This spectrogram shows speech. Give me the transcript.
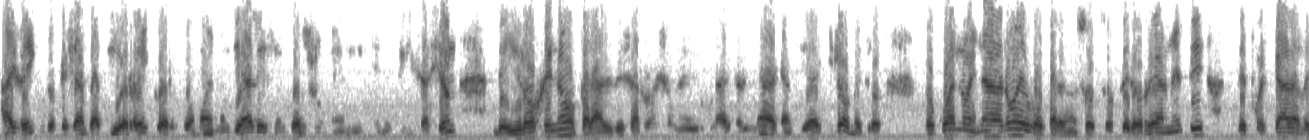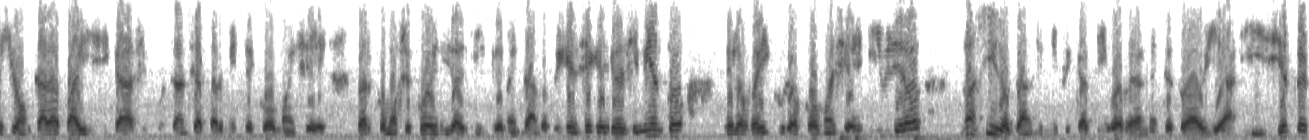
Hay vehículos que ya han batido récord como es mundiales en, consumo, en, en utilización de hidrógeno para el desarrollo de una determinada cantidad de kilómetros, lo cual no es nada nuevo para nosotros, pero realmente después cada región, cada país y cada circunstancia permite cómo ese, ver cómo se pueden ir incrementando. Fíjense que el crecimiento de los vehículos como ese híbrido no ha sido tan significativo realmente todavía y siempre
